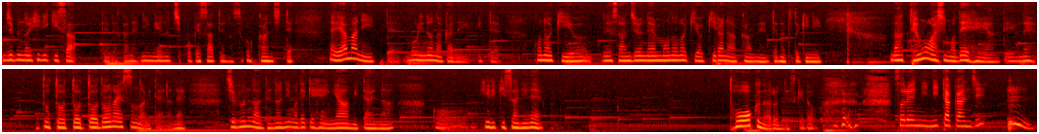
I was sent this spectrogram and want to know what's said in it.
自分の非力さっていうんですかね人間のちっぽけさっていうのをすごく感じてで山に行って森の中にいてこの木を、ね、30年ものの木を切らなあかんねんってなった時にな手も足も出えへんやんっていうねどどどどどないすんのみたいなね自分なんて何もできへんやんみたいなこう非力さにね遠くなるんですけど それに似た感じ。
